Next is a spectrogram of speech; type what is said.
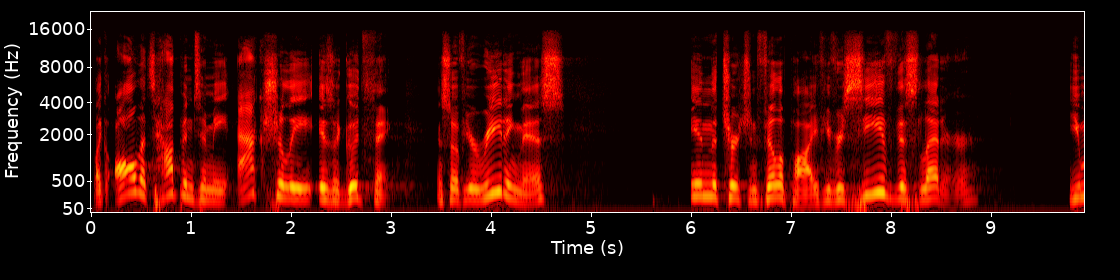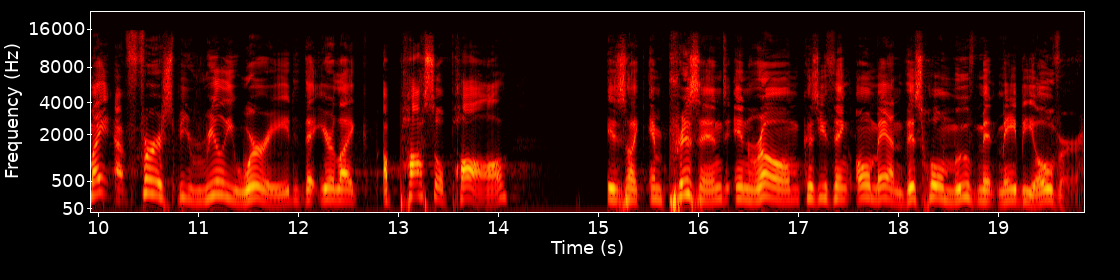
Like all that's happened to me actually is a good thing. And so if you're reading this in the church in Philippi, if you've received this letter, you might at first be really worried that you're like Apostle Paul is like imprisoned in Rome because you think, oh man, this whole movement may be over.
